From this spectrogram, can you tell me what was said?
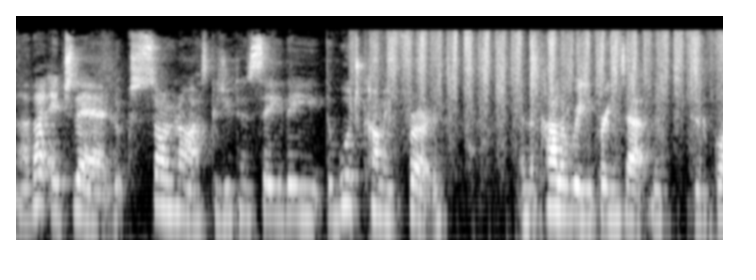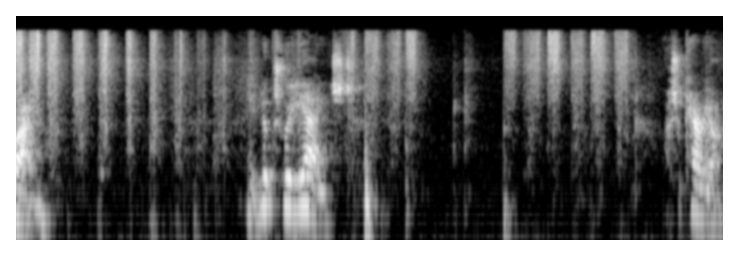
Now that edge there looks so nice because you can see the, the wood coming through and the colour really brings out the, the grain. It looks really aged. I shall carry on.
